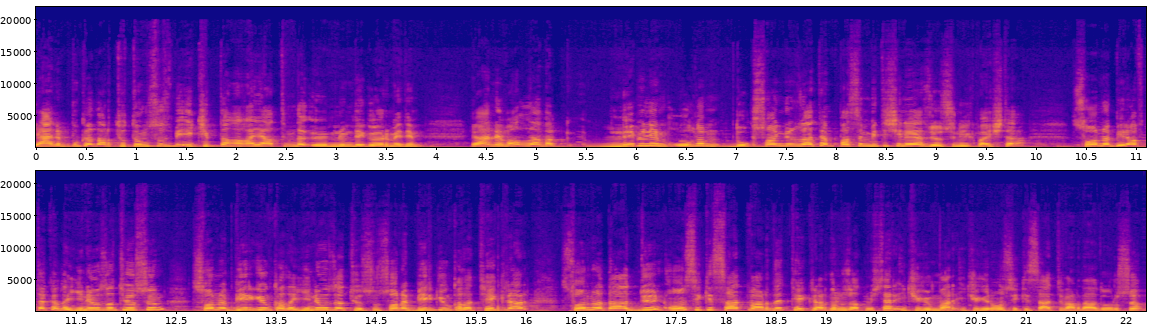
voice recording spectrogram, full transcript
Yani bu kadar tutumsuz bir ekip daha hayatımda ömrümde görmedim. Yani valla bak ne bileyim oğlum 90 gün zaten pasın bitişine yazıyorsun ilk başta. Sonra bir hafta kala yine uzatıyorsun. Sonra bir gün kala yine uzatıyorsun. Sonra bir gün kala tekrar. Sonra daha dün 18 saat vardı. Tekrardan uzatmışlar. 2 gün var. 2 gün 18 saati var daha doğrusu.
